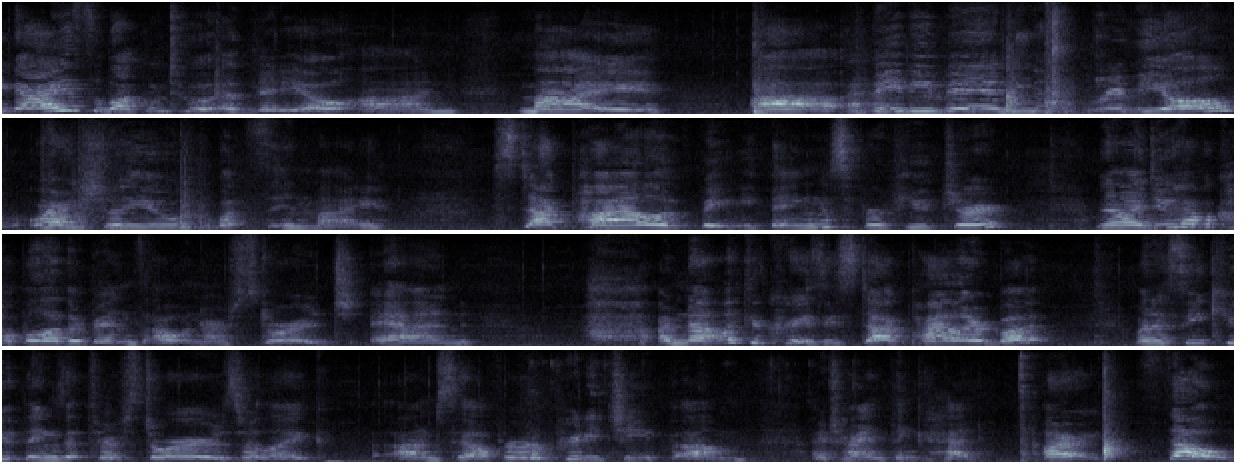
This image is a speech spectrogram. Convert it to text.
Hey guys, welcome to a video on my uh, baby bin reveal where I show you what's in my stockpile of baby things for future. Now I do have a couple other bins out in our storage and I'm not like a crazy stockpiler but when I see cute things at thrift stores or like on sale for pretty cheap um, I try and think ahead. Alright, so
